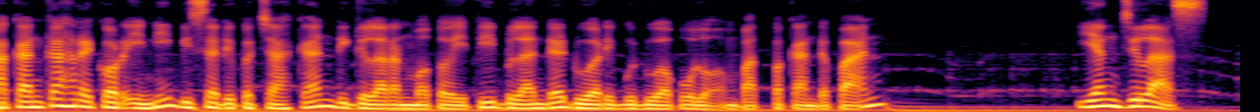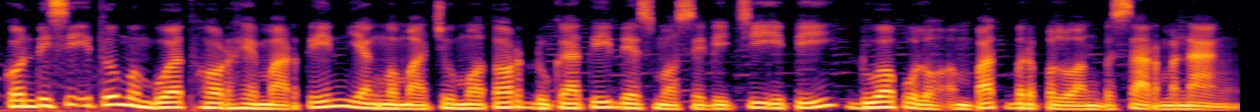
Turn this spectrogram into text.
Akankah rekor ini bisa dipecahkan di gelaran MotoGP Belanda 2024 pekan depan? Yang jelas, kondisi itu membuat Jorge Martin yang memacu motor Ducati Desmosedici EP24 berpeluang besar menang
